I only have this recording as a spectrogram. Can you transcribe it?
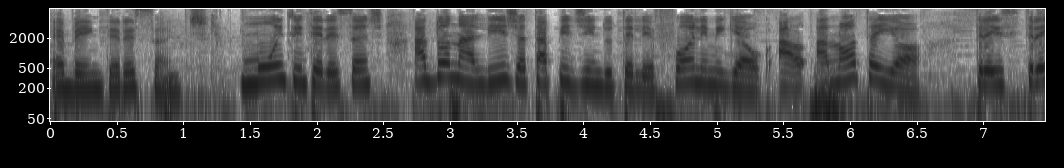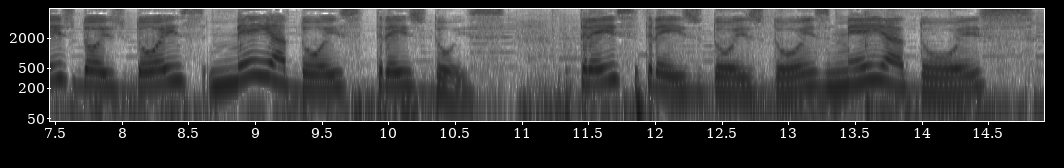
é bem interessante. Muito interessante. A dona Lígia está pedindo o telefone, Miguel. Anota aí, ó. 3322 6232. 332262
